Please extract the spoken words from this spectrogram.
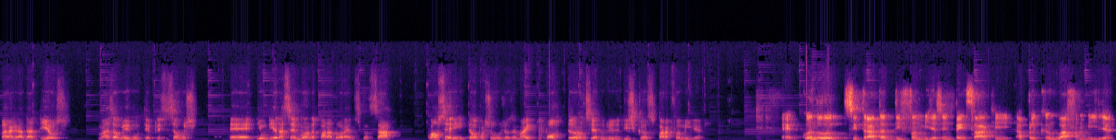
para agradar a Deus, mas ao mesmo tempo precisamos é, de um dia na semana para adorar e descansar, qual seria então, pastor Josemar, a importância do dia de descanso para a família? É, quando se trata de família, se a gente pensar que aplicando a família,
